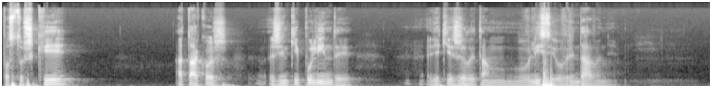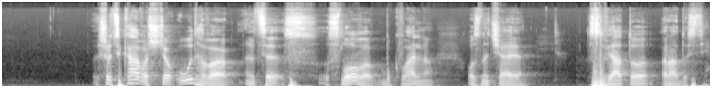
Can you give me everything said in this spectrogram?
Пастушки, а також жінки Полінди, які жили там в лісі у Вріндавані. Що цікаво, що Удгава це слово буквально означає свято радості.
